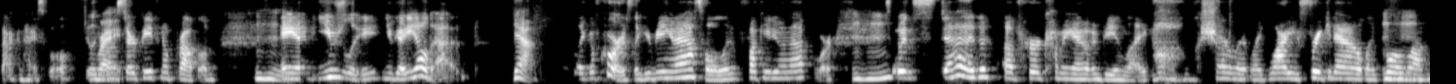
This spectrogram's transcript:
back in high school. Be like, right. start beef? No problem. Mm-hmm. And usually you get yelled at. Yeah. Like, of course, like you're being an asshole. Like, the fuck are you doing that for? Mm-hmm. So instead of her coming out and being like, oh, Charlotte, like, why are you freaking out? Like, blah, blah, mm-hmm.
